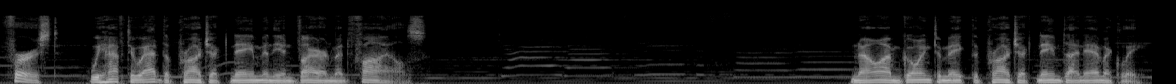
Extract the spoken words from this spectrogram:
First, we have to add the project name in the environment files. Now I'm going to make the project name dynamically.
